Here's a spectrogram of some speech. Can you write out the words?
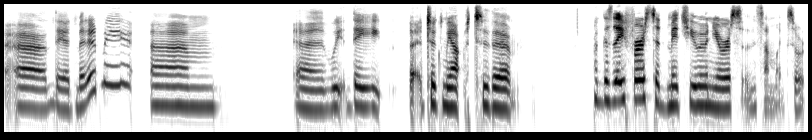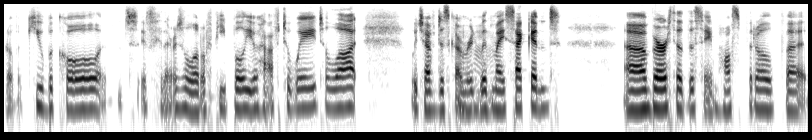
Uh, they admitted me. Um, and we they uh, took me up to the because they first admit you and you're in some like sort of a cubicle and if there's a lot of people you have to wait a lot which i've discovered with Mhm. my second uh, birth at the same hospital, but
